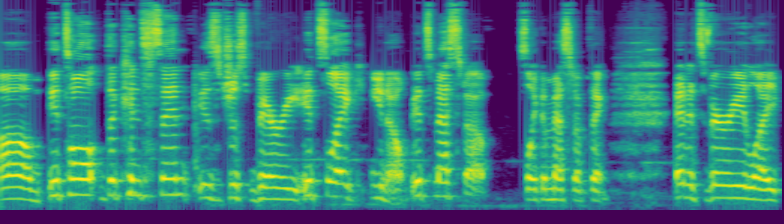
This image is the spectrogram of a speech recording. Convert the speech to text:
Um, it's all the consent is just very. It's like you know, it's messed up. It's like a messed up thing, and it's very like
